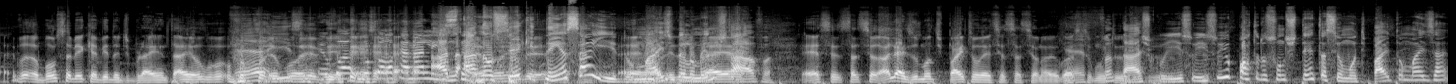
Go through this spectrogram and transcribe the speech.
É bom saber que a vida de Brian tá. Eu vou, É, eu vou rever. Eu vou, vou colocar na A, lista. a não vou ser que rever. tenha saído, É, a mas pelo menos Brian estava. É sensacional. Aliás, o Monty Python é sensacional. Eu É gosto muito. fantástico do- isso, isso. E o Porta dos Fundos tenta ser o Monty Python, mas a-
